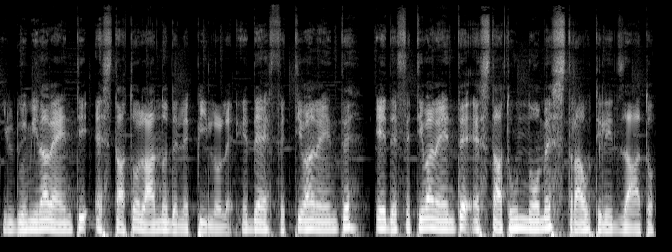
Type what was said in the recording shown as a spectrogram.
il 2020 è stato l'anno delle pillole ed è effettivamente, ed effettivamente è stato un nome strautilizzato.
